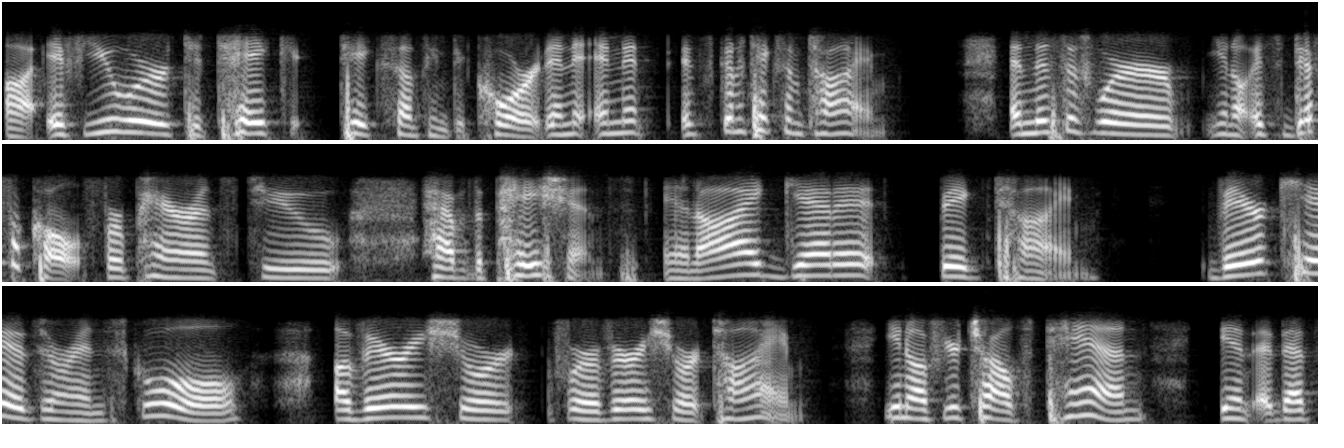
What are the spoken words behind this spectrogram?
Uh, if you were to take take something to court, and and it, it's going to take some time, and this is where you know it's difficult for parents to have the patience, and I get it big time. Their kids are in school a very short for a very short time. You know, if your child's ten, in, that's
